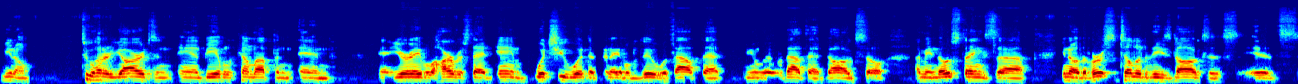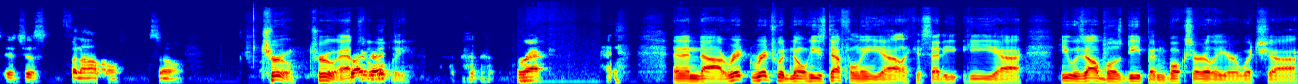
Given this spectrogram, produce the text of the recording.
you know, 200 yards and, and be able to come up and, and and you're able to harvest that game, which you wouldn't have been able to do without that you know without that dog. So I mean those things, uh, you know, the versatility of these dogs is it's it's just phenomenal. So true, true, absolutely, right, correct. And then uh, Rich, Rich would know he's definitely uh, like I said he he uh, he was elbows deep in books earlier, which uh,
